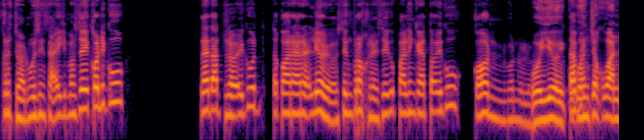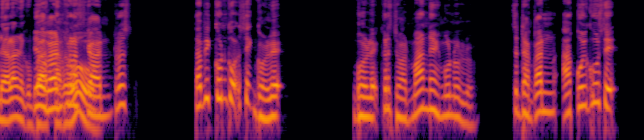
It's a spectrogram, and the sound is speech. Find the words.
kerjaanmu sing saiki. Maksudnya kon iku Lihat tak delok iku teko arek-arek liya yo sing progres iku paling ketok iku kon ngono lho. Oh iya, iku Tapi- koncoku andalan iku Iya kan Frans lho. kan. Terus tapi kon kok sik golek golek kerjaan maneh ngono lho. Sedangkan aku iku sik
